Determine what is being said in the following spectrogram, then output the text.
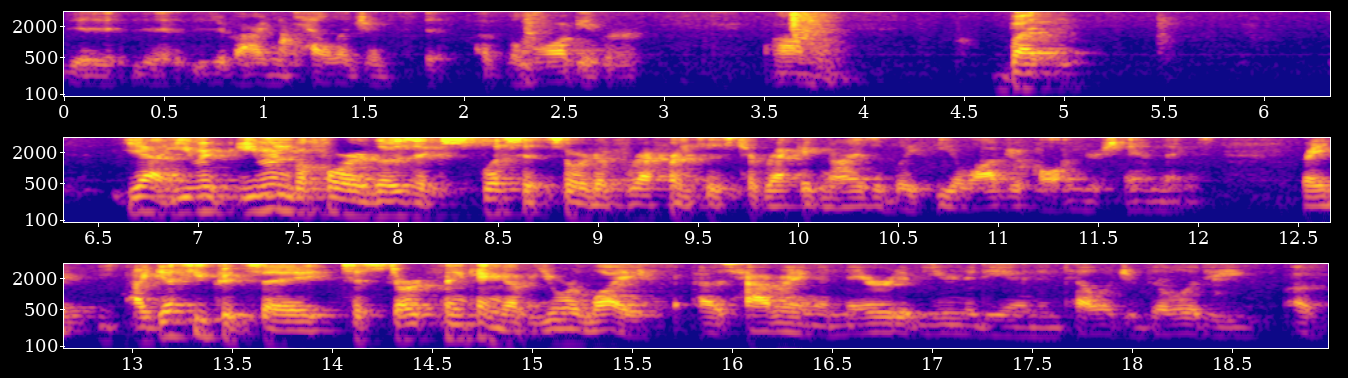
the, the, the divine intelligence that, of the lawgiver. Um, but yeah, even even before those explicit sort of references to recognizably theological understandings, right? I guess you could say to start thinking of your life as having a narrative unity and intelligibility of,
